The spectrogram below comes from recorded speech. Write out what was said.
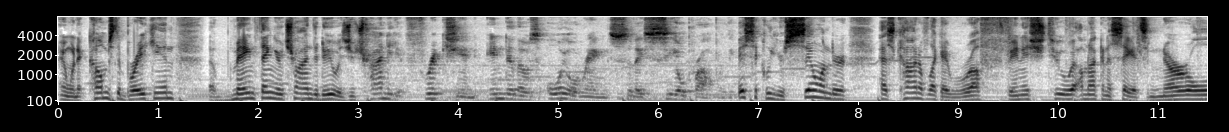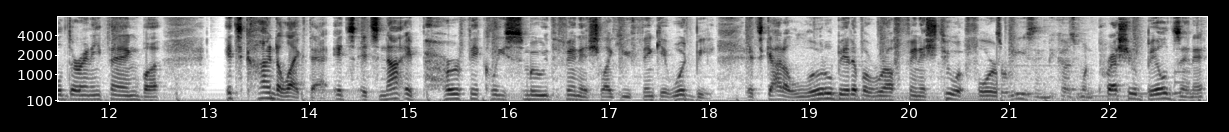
And when it comes to break-in, the main thing you're trying to do is you're trying to get friction into those oil rings so they seal properly. Basically, your cylinder has kind of like a rough finish to it. I'm not going to say it's knurled or anything, but it's kind of like that. It's it's not a perfectly smooth finish like you think it would be. It's got a little bit of a rough finish to it for a reason because when pressure builds in it,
